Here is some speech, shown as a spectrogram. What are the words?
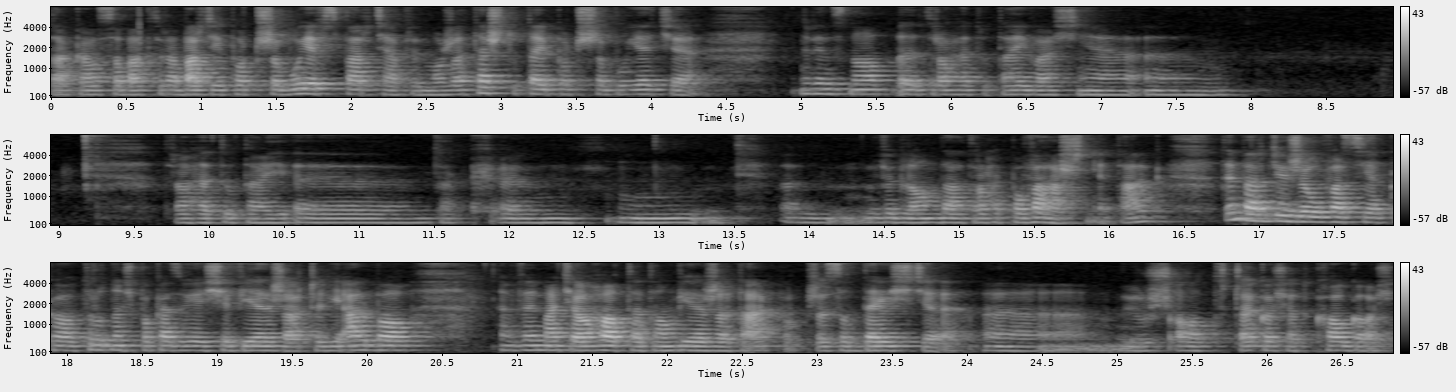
taka osoba, która bardziej potrzebuje wsparcia, Wy może też tutaj potrzebujecie. Więc no, e, trochę tutaj właśnie, trochę tutaj em, tak mm, wygląda trochę poważnie, tak? Tym bardziej, że u Was jako trudność pokazuje się wieża, czyli albo Wy macie ochotę tą wieżę, tak, poprzez odejście już od czegoś, od kogoś,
